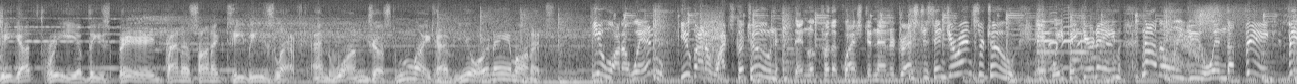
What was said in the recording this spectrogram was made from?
We got three of these big Panasonic TVs left, and one just might have your name on it. You want to win? You got to watch the tune, then look for the question and address to send your answer to. If we pick your name, not only do you win the big, big, big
